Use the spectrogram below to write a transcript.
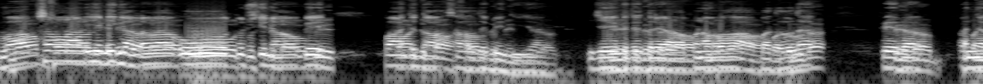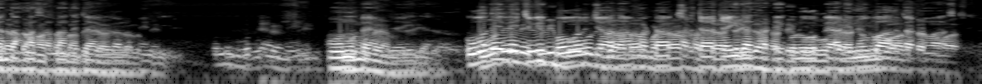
ਵਾਪਸ ਆਉਣ ਵਾਲੀ ਜਿਹੜੀ ਗੱਲ ਵਾ ਉਹ ਤੁਸੀਂ ਲਾਓਗੇ 5-10 ਸਾਲ ਦੇ ਬੀਜੀ ਜਾ ਜੇ ਕਿਤੇ ਦਰਿਆ ਆਪਣਾ ਵਹਾਅ ਬਦਲਦਾ ਫਿਰ 5-10 ਸਾਲਾਂ ਤੇ ਜਾ ਕੇ ਗੱਲ ਪੈਂਦੀ ਉਹਨੂੰ ਟਾਈਮ ਚਾਹੀਦਾ। ਉਹਦੇ ਵਿੱਚ ਵੀ ਬਹੁਤ ਜ਼ਿਆਦਾ ਵੱਡਾ ਖਰਚਾ ਚਾਹੀਦਾ ਸਾਡੇ ਕੋਲ ਉਹ ਪਿਆਰੇ ਨੂੰ ਬਾਤ ਕਰਨ ਵਾਸਤੇ।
